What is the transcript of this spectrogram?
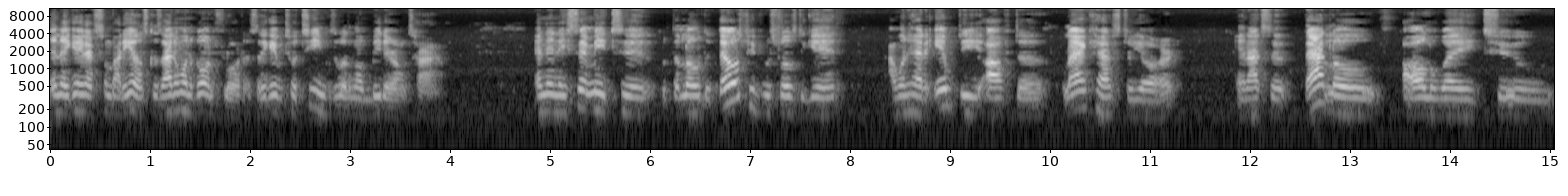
and they gave that to somebody else because I didn't want to go in Florida. So they gave it to a team because it wasn't going to be there on time. And then they sent me to the load that those people were supposed to get. I went and had it empty off the Lancaster yard. And I took that load all the way to,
